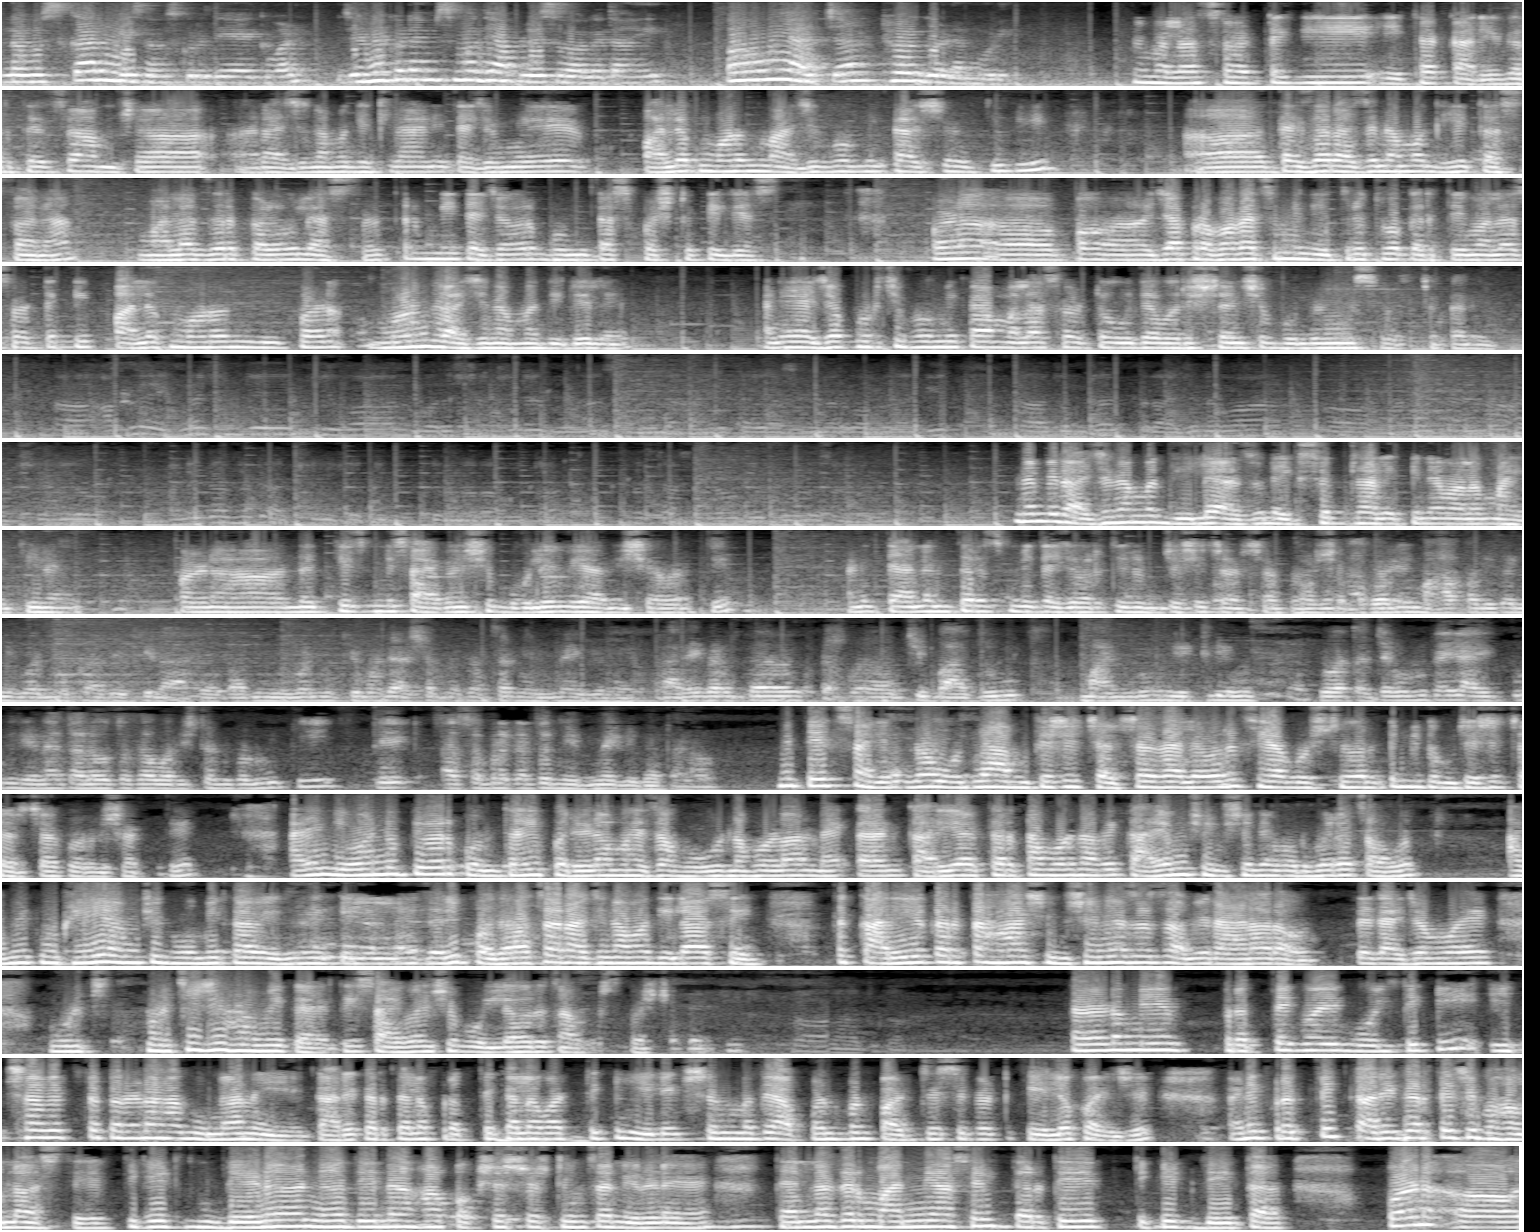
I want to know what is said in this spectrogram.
नमस्कार मी संस्कृती गायकवाड जनक टाइम्समध्ये आपलं स्वागत आहे. पाहूया आजच्या घडामोडी. मला असं वाटतं की एका कार्यकर्त्याचा आमच्या राजीनामा घेतला आणि त्याच्यामुळे पालक म्हणून माझी भूमिका अशी होती की त्याचा राजीनामा घेत असताना मला जर कळवलं असतं तर मी त्याच्यावर भूमिका स्पष्ट केली असती. पण ज्या प्रभागाचं मी नेतृत्व करते मला असं वाटतं की पालक म्हणून मी पण म्हणून राजीनामा दिलेला आहे. आणि ह्याच्या पुढची भूमिका मला असं वाटतं उद्या वरिष्ठांशी बोलून मी स्पष्ट करेन. नाही मी राजीनामा दिलाय अजून एक्सेप्ट झाले की नाही मला माहिती नाही. पण नक्कीच मी साहेबांशी बोलेल या विषयावरती. आणि त्यानंतरच मी त्याच्यावरती तुमच्याशी चर्चा करू शकतो. आगामी महापालिका निवडणुका देखील आहेत आणि निवडणुकीमध्ये अशा प्रकारचा निर्णय घेणे कार्यकर्त्याची बाजू मांडून घेतली होती किंवा त्याच्याकडून काही ऐकून घेण्यात आलं होतं का वरिष्ठांकडून की ते अशा प्रकारचा निर्णय घेण्यात आला होता? मी तेच सांगितलं उद्या आमच्याशी चर्चा झाल्यावरच या गोष्टीवरती मी तुमच्याशी चर्चा करू शकते. आणि निवडणुकीवर कोणताही परिणाम ह्याचा होऊ न होणार नाही कारण कार्यकर्ता म्हणून आम्ही कायम शिवसेनेबरोबरच आहोत. आम्ही कुठलीही आमची भूमिका वेगळी केलेली नाही. जरी पदाचा राजीनामा दिला असेल तर कार्यकर्ता हा शिवसेनेचाच आम्ही राहणार आहोत. तर त्याच्यामुळे पुढची जी भूमिका आहे ती साहेबांशी बोलल्यावरच आम्ही स्पष्ट करते. कारण मी प्रत्येक वेळी बोलते की इच्छा व्यक्त करणं हा गुन्हा नाहीये. कार्यकर्त्याला प्रत्येकाला वाटते की इलेक्शनमध्ये आपण पण पार्टिसिपेट केलं पाहिजे. आणि प्रत्येक कार्यकर्त्याची भावना असते. तिकीट देणं न देणं हा पक्षश्रेष्ठींचा निर्णय आहे. त्यांना जर मान्य असेल तर ते तिकीट देतात. पण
